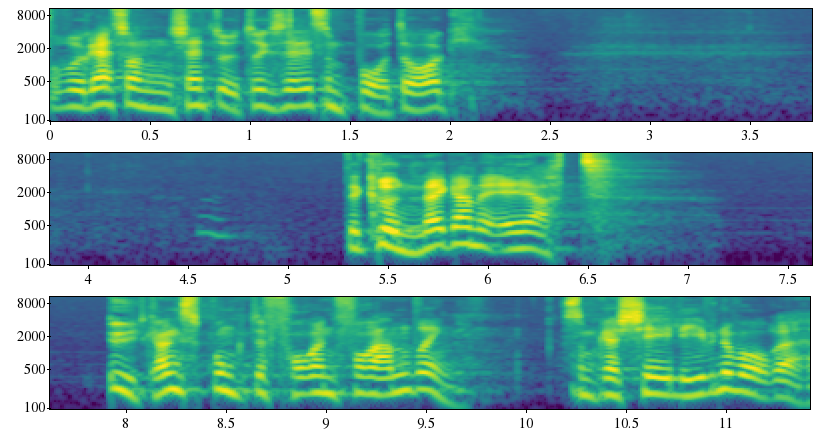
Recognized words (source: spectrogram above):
For å bruke et sånn kjent uttrykk så er det liksom både òg. Det grunnleggende er at utgangspunktet for en forandring som kan skje i livene våre,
